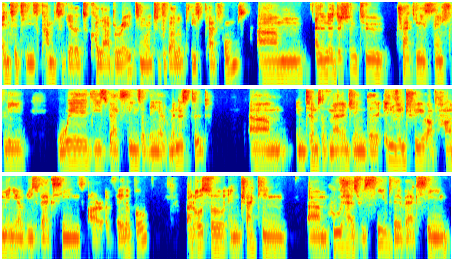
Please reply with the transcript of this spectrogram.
entities come together to collaborate in order to develop these platforms. Um, and in addition to tracking essentially where these vaccines are being administered, um, in terms of managing the inventory of how many of these vaccines are available, but also in tracking um, who has received their vaccine.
